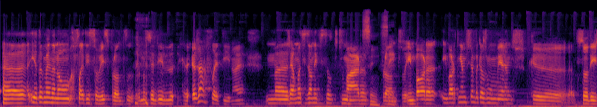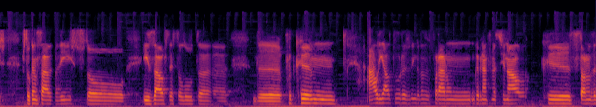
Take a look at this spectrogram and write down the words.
Uh, eu também ainda não refleti sobre isso, pronto, no sentido de, eu já refleti, não é? Mas é uma decisão difícil de tomar, sim, pronto. Sim. Embora, embora tenhamos sempre aqueles momentos que a pessoa diz estou cansado disto, estou exausto desta luta, de, porque hum, há ali alturas em que estamos a preparar um, um campeonato nacional que se torna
